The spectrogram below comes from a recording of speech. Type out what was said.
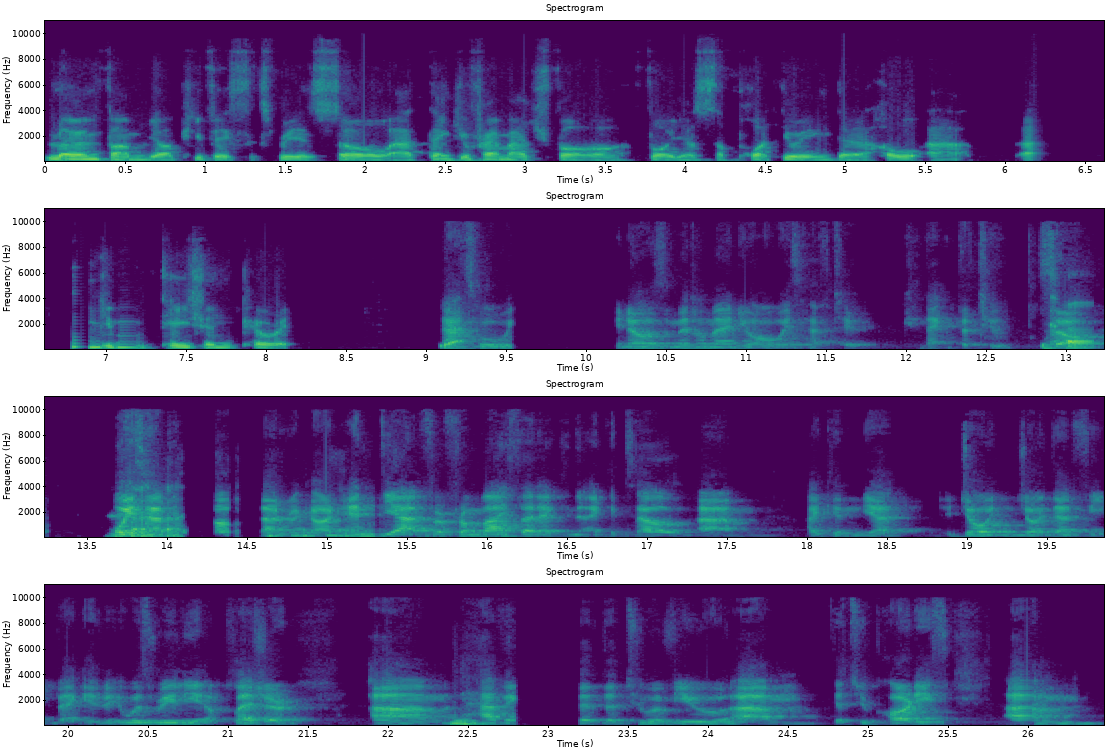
learned from your previous experience. So thank you very much for for your support during the whole implementation period. That's what we you know, as a middleman, you always have to connect the two. So always have that regard. And yeah, for, from my side, I can I can tell um, I can yeah join join that feedback. It, it was really a pleasure um, mm. having the, the two of you, um, the two parties, um,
